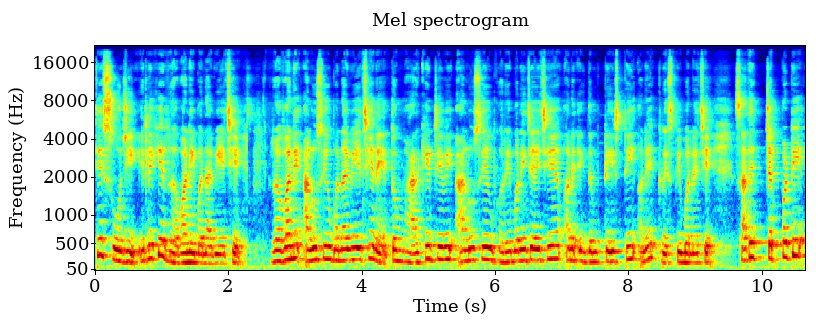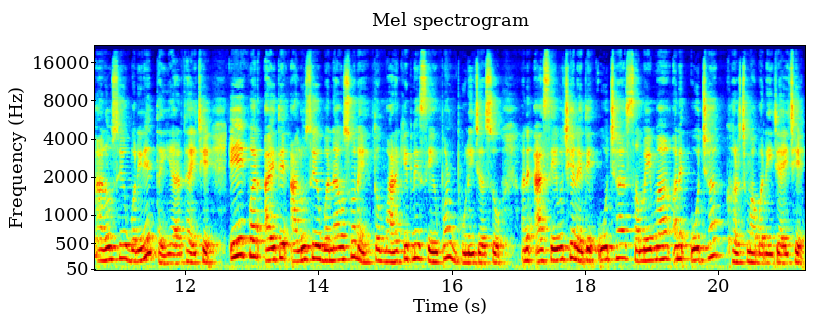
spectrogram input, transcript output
તે સોજી એટલે કે રવાની બનાવીએ છીએ. રવાની આલુ સેવ બનાવીએ છીએ ને, તો માર્કેટ જેવી આલુ સેવ ઘરે બની જાય છે અને એકદમ ટેસ્ટી અને ક્રિસ્પી બને છે. સાથે ચટપટી આલુ સેવ બનીને તૈયાર થાય છે. એકવાર આ રીતે આલુ સેવ બનાવશો ને, તો માર્કેટની સેવ પણ ભૂલી જશો અને આ સેવ છે ને, તે ઓછા સમયમાં અને ઓછા ખર્ચમાં બની જાય છે.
